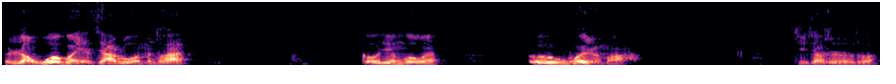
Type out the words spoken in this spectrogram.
让倭瓜也加入我们团。”高坚果问：“呃，为什么？”机枪射手说。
